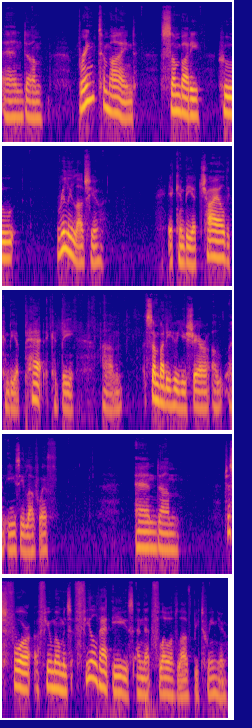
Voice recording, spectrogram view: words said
and um, bring to mind somebody who really loves you. It can be a child, it can be a pet, it could be um, somebody who you share a, an easy love with. And um, just for a few moments, feel that ease and that flow of love between you.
